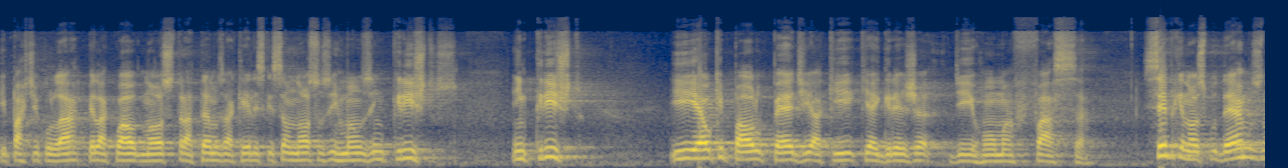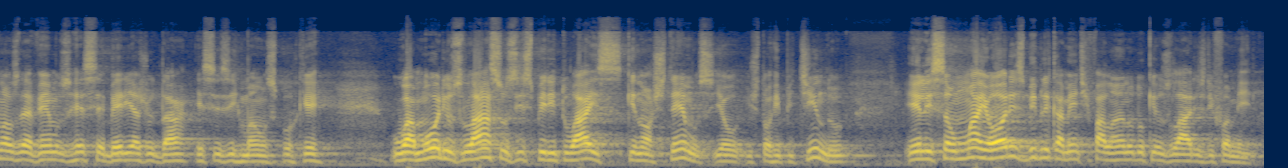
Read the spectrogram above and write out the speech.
e particular pela qual nós tratamos aqueles que são nossos irmãos em Cristo. Em Cristo. E é o que Paulo pede aqui que a igreja de Roma faça. Sempre que nós pudermos, nós devemos receber e ajudar esses irmãos, porque o amor e os laços espirituais que nós temos, e eu estou repetindo, eles são maiores, biblicamente falando, do que os lares de família.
